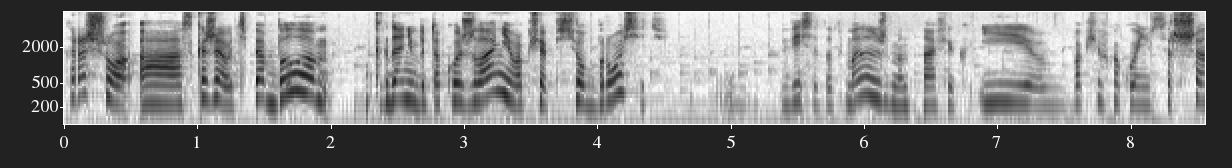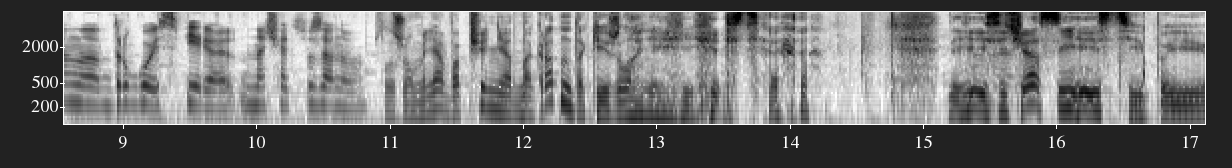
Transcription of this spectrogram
Хорошо, а скажи, а у тебя было когда-нибудь такое желание вообще все бросить? Весь этот менеджмент нафиг и вообще в какой-нибудь совершенно другой сфере начать все заново? Слушай, у меня вообще неоднократно такие желания есть. И сейчас есть, и, и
